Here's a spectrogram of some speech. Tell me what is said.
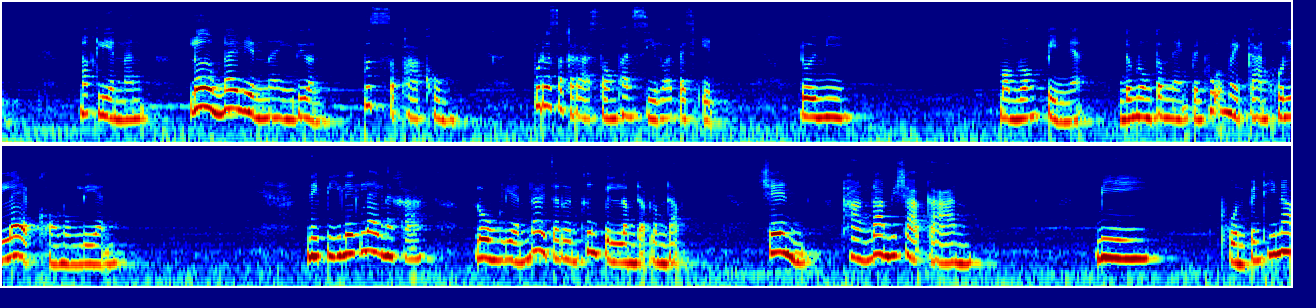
2480 นักเรียนนั้นเริ่มได้เรียนในเดือนพฤษภาคม พุทธศักราช 2481 โดยมีหม่อมหลวงปิ่นเนี่ย ดำรงตำแหน่งเป็นผู้อำนวยการคนแรกของโรงเรียน ในปีแรกๆนะคะ โรงเรียนได้เจริญขึ้นเป็นลำดับลำดับ เช่น ทางด้านวิชาการ มีผลเป็นที่น่า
